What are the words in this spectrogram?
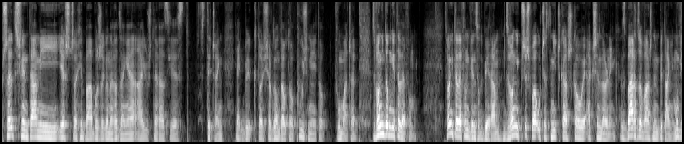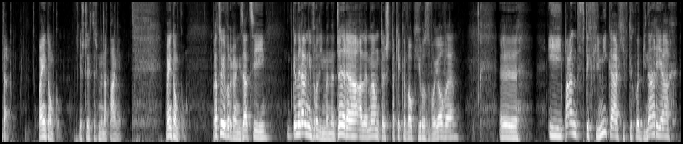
Przed świętami jeszcze chyba Bożego Narodzenia, a już teraz jest styczeń. Jakby ktoś oglądał to później, to tłumaczę. Dzwoni do mnie telefon. Dzwoni telefon, więc odbieram. Dzwoni przyszła uczestniczka szkoły Action Learning z bardzo ważnym pytaniem. Mówi tak. Panie Tomku, jeszcze jesteśmy na panie. Panie Tomku, pracuję w organizacji, generalnie w roli menedżera, ale mam też takie kawałki rozwojowe. Yy, I pan w tych filmikach i w tych webinariach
